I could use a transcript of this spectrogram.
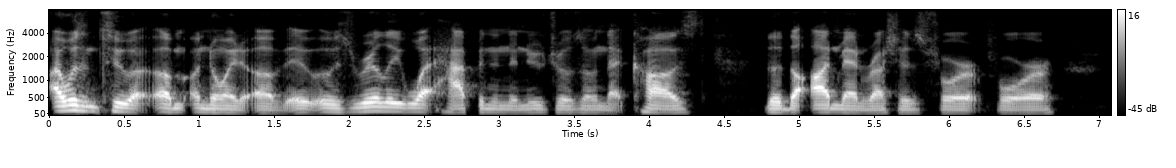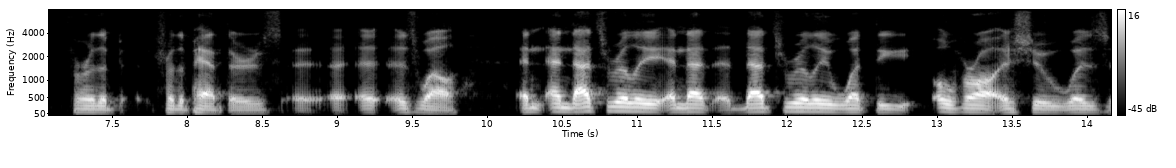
I wasn't too um, annoyed of. It was really what happened in the neutral zone that caused the the odd man rushes for for for the for the Panthers uh, uh, as well. And and that's really and that that's really what the overall issue was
